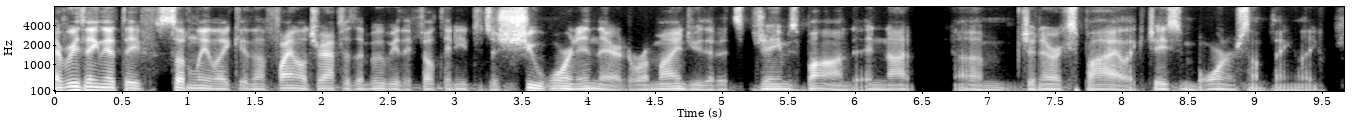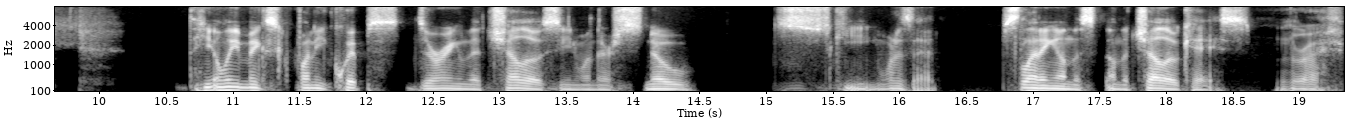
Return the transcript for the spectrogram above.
everything that they've suddenly like in the final draft of the movie they felt they needed to just shoehorn in there to remind you that it's james bond and not um generic spy like jason bourne or something like he only makes funny quips during the cello scene when they're snow skiing what is that sledding on the on the cello case Right.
